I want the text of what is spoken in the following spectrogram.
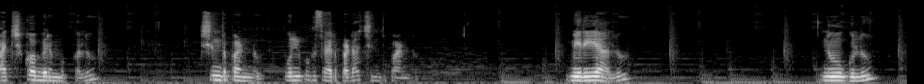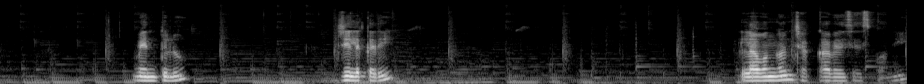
పచ్చి కొబ్బరి ముక్కలు చింతపండు పులుపుకు సరిపడా చింతపండు. మిరియాలు నూగులు మెంతులు జీలకర్ర లవంగం చెక్క వేసేసుకొని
